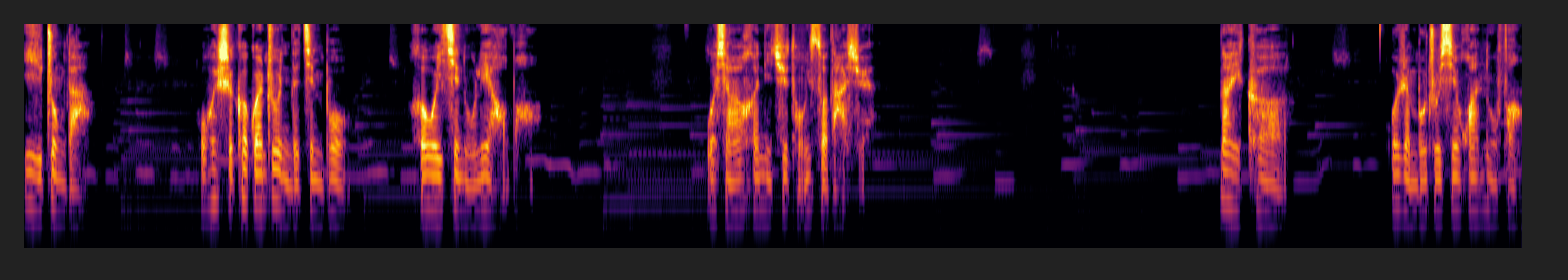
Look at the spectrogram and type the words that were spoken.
意义重大，我会时刻关注你的进步，和我一起努力，好不好？我想要和你去同一所大学。那一刻，我忍不住心花怒放。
